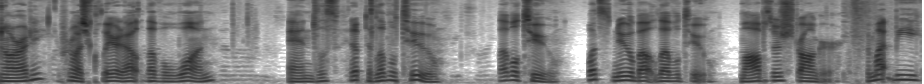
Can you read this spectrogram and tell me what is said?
Alrighty, you pretty much cleared out level 1. And let's hit up to level 2. Level 2. What's new about level 2? Mobs are stronger. There might be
